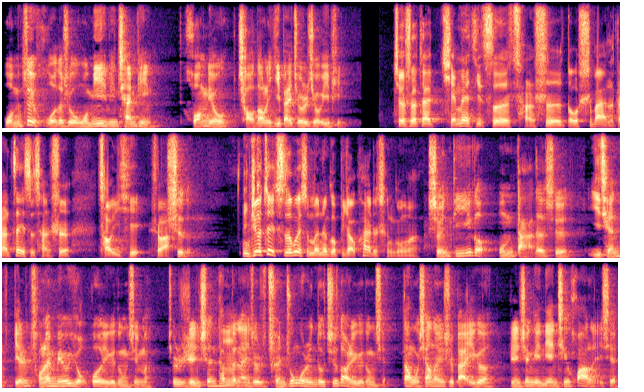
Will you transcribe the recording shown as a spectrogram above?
我们最火的时候，我们一瓶产品黄牛炒到了一百九十九一瓶。就是说，在前面几次尝试都失败了，但这次尝试超预期，是吧？是的。你觉得这次为什么能够比较快的成功啊？首先，第一个，我们打的是以前别人从来没有有过的一个东西嘛，就是人参，它本来就是全中国人都知道的一个东西，但我相当于是把一个人参给年轻化了一些，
